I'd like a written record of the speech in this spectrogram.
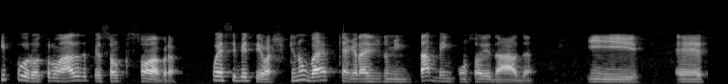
E por outro lado, o pessoal que sobra, o SBT eu acho que não vai, porque a grade de domingo tá bem consolidada e é,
